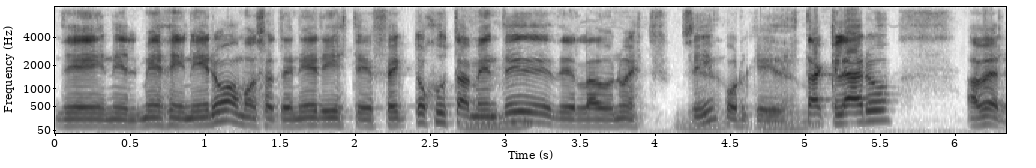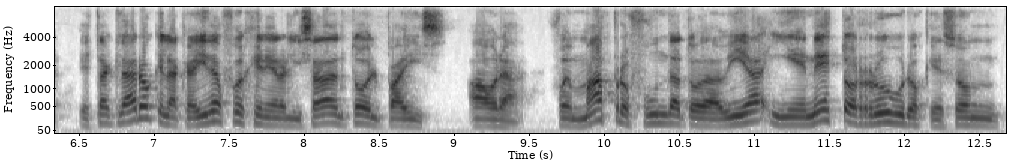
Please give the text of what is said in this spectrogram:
en el mes de enero vamos a tener este efecto justamente del lado nuestro, ¿sí? Porque está claro, a ver, está claro que la caída fue generalizada en todo el país. Ahora, fue más profunda todavía y en estos rubros que son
